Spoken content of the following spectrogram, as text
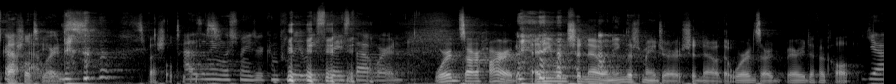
Forgot word. specialties. specialties. As an English major, completely spaced that word. Words are hard. Anyone should know. An English major should know that words are very difficult. Yeah,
